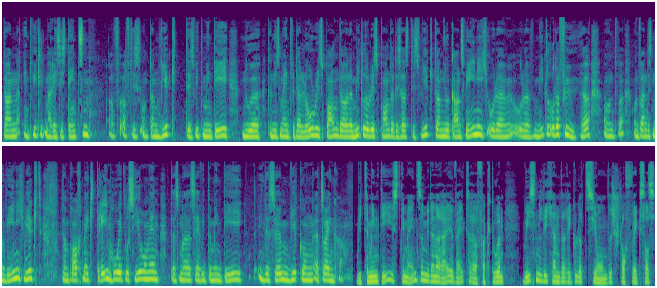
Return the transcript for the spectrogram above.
dann entwickelt man Resistenzen auf, auf das, und dann wirkt das Vitamin D nur, dann ist man entweder Low Responder oder Middle Responder, das heißt, das wirkt dann nur ganz wenig oder, oder mittel oder viel. Ja? Und, und wenn das nur wenig wirkt, dann braucht man extrem hohe Dosierungen, dass man sein Vitamin D in derselben Wirkung erzeugen kann. Vitamin D ist gemeinsam mit einer Reihe weiterer Faktoren wesentlich an der Regulation des Stoffwechsels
